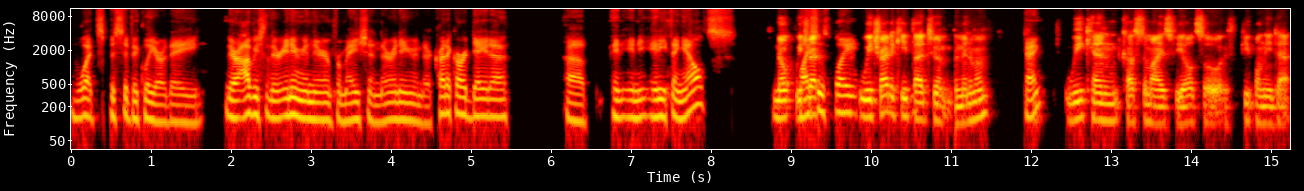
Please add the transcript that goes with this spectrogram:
what specifically are they? They're obviously they're entering their information. They're entering their credit card data. Uh, any, any anything else? No, we license try, plate. We try to keep that to a minimum. Okay. We can customize fields, so if people need to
